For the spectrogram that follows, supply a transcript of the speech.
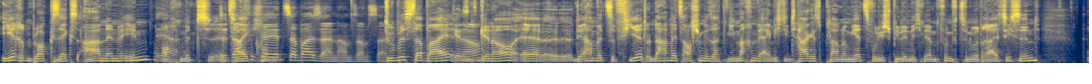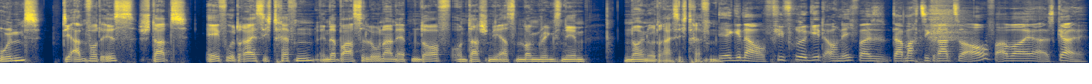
Ehrenblock 6a nennen wir ihn. Ja. Auch mit Da äh, darf zwei ich ja jetzt dabei sein am Samstag. Du bist dabei, Genau. genau äh, der haben wir zu viert und da haben wir jetzt auch schon gesagt, wie machen wir eigentlich die Tagesplanung jetzt, wo die Spiele nicht mehr um 15.30 Uhr sind? Und die Antwort ist, statt 11.30 Uhr treffen in der Barcelona in Eppendorf und da schon die ersten Longdrinks nehmen, 9.30 Uhr treffen. ja, genau. Viel früher geht auch nicht, weil da macht sie gerade so auf, aber ja, ist geil.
